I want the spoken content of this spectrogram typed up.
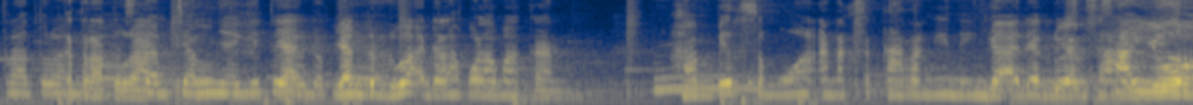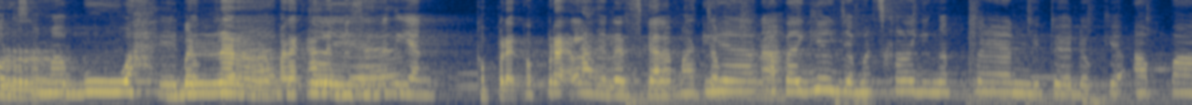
keteraturan, ya, Keteraturan. setiap gitu. jamnya gitu ya, dok. Yang ya? kedua adalah pola makan. Hampir semua anak sekarang ini nggak ada yang doyan sayur. sayur sama buah ya dok Bener, ya. mereka lebih ya. seneng yang geprek-geprek lah dan segala macam. Iya, nah, apalagi yang zaman sekarang lagi ngetren gitu ya dok ya apa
